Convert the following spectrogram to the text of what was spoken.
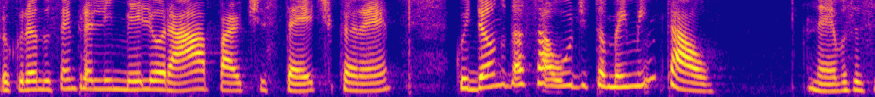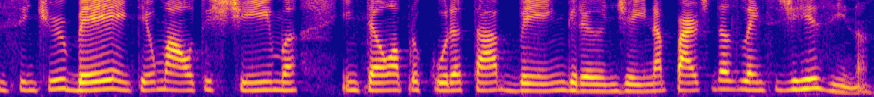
procurando sempre ali melhorar a parte estética, né? Cuidando da saúde também mental né? Você se sentir bem, ter uma autoestima. Então a procura está bem grande aí na parte das lentes de resina.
